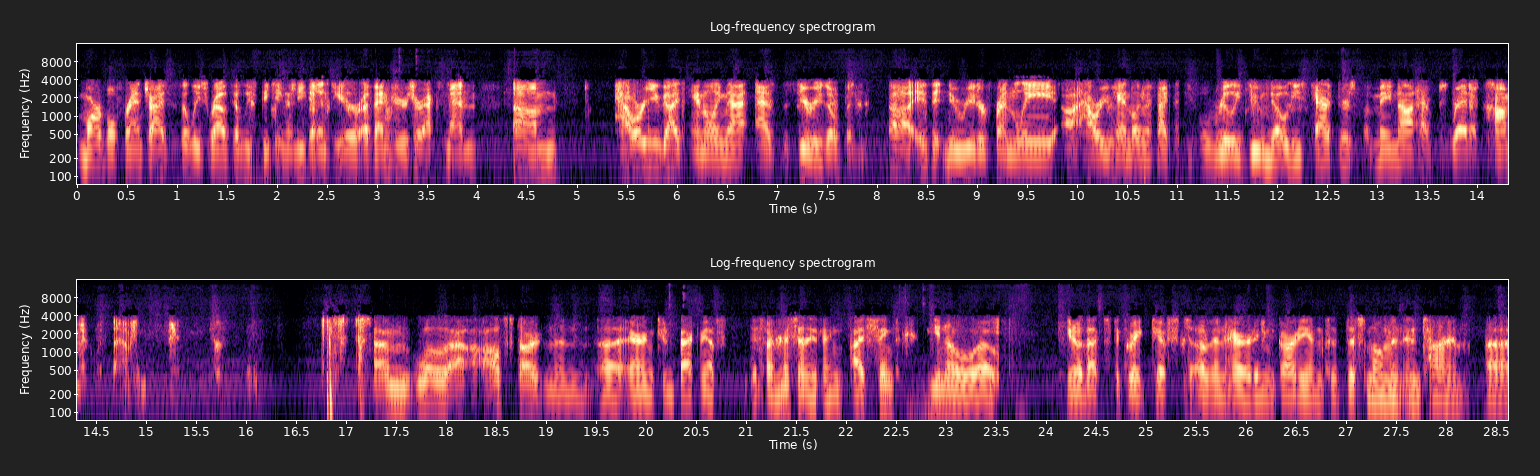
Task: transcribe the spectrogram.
Marvel franchises, at least relatively speaking, when you get into your Avengers, your X Men. Um, how are you guys handling that as the series opens? Uh, is it new reader friendly? Uh, how are you handling the fact that people really do know these characters but may not have read a comic with them? Um, well, I'll start, and then uh, Aaron can back me up if I miss anything. I think you know uh, you know that's the great gift of inheriting Guardians at this moment in time. Uh,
